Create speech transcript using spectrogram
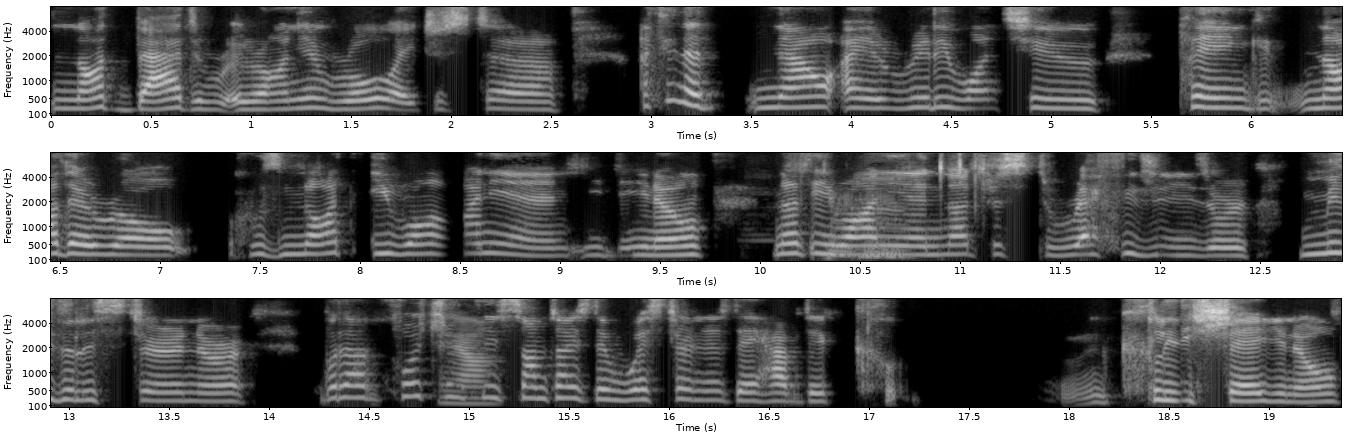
not bad Iranian role. I just. Uh, I think that now I really want to playing another role who's not Iranian. You know, not Iranian, not just refugees or Middle Eastern or. But unfortunately, sometimes the Westerners they have the cliche, you know,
